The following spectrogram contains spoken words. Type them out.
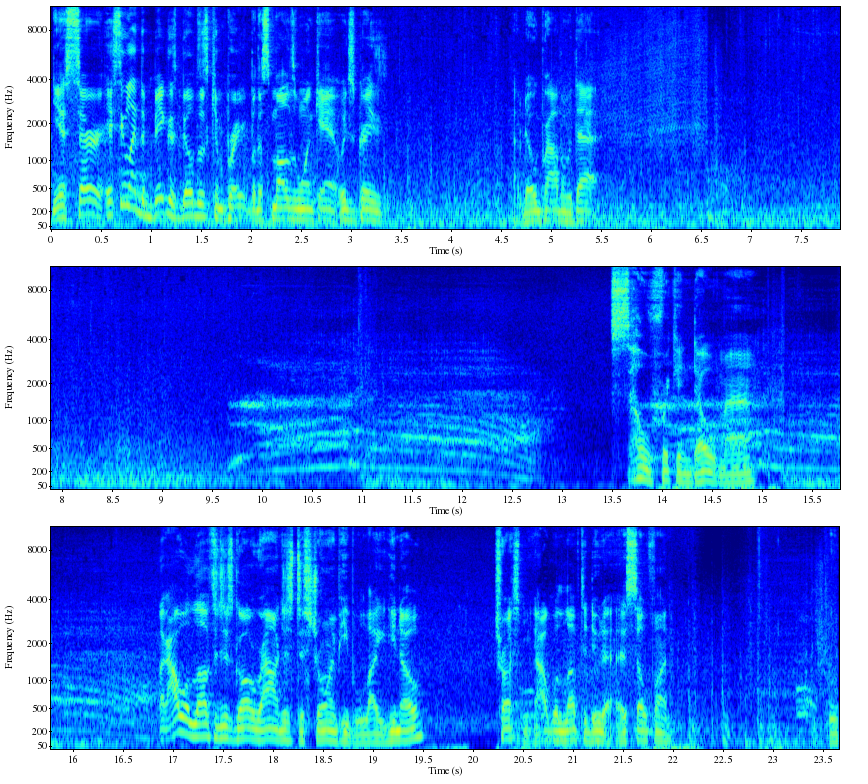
Yes, sir. It seems like the biggest builders can break, but the smallest one can't, which is crazy. I have no problem with that. So freaking dope, man. Like, I would love to just go around just destroying people, like, you know? Trust me, I would love to do that. It's so fun. Ooh.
